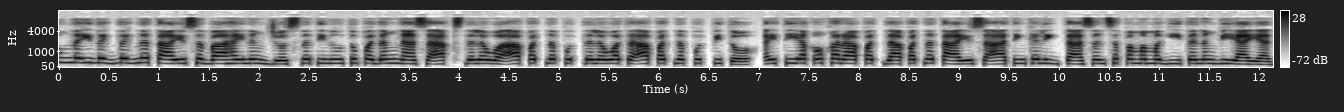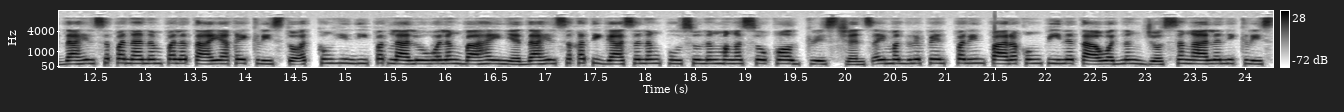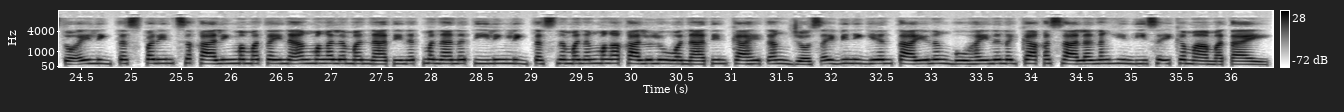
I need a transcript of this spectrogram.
Kung naidagdag na tayo sa bahay ng Diyos na tinutupad ang nasa Acts 2:42-47, ay tiyak o karapat dapat na tayo sa ating kaligtasan sa pamamagitan ng biyaya dahil sa pananampalataya kay Kristo at kung hindi pat lalo walang bahay niya dahil sa katigasan ng puso ng mga so-called Christians ay magrepent pa rin para kung pinatawad ng Diyos sa ngalan ni Kristo ay ligtas pa rin sakaling mamatay na ang mga laman natin at mananatiling ligtas naman ang mga kaluluwa natin kahit ang Diyos ay binigyan tayo ng buhay na nagkakasala ng hindi sa ikamamatay.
